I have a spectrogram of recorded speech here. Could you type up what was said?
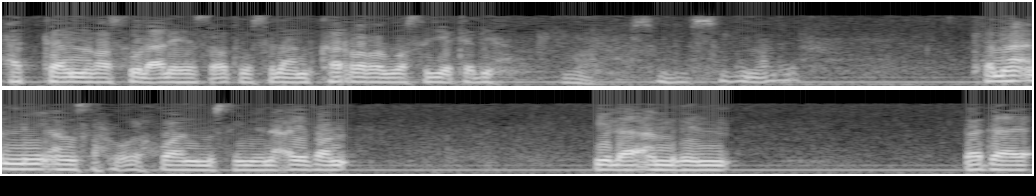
حتى أن الرسول عليه الصلاة والسلام كرر الوصية به. كما أني أنصح إخوان المسلمين أيضا إلى أمر بدأ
